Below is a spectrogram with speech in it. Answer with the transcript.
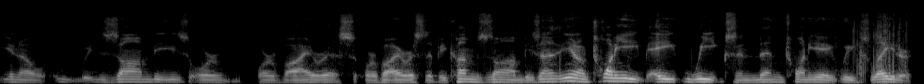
you know zombies or or virus or virus that becomes zombies and uh, you know 28 weeks and then 28 weeks later.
